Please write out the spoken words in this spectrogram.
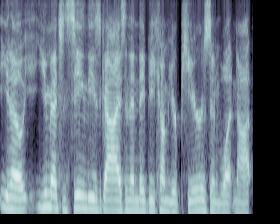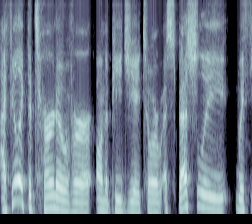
you know, you mentioned seeing these guys and then they become your peers and whatnot. I feel like the turnover on the PGA Tour, especially with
